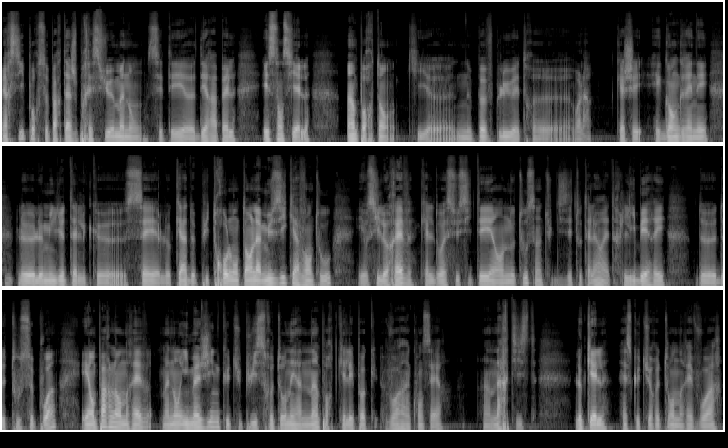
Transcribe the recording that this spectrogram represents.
Merci pour ce partage précieux, Manon. C'était euh, des rappels essentiels, importants, qui euh, ne peuvent plus être euh, voilà, cachés et gangrénés. Le, milieu tel que c'est le cas depuis trop longtemps, la musique avant tout, et aussi le rêve qu'elle doit susciter en nous tous. hein, tu le disais tout à l'heure, être libéré de, de tout ce poids. Et en parlant de rêve, Manon, imagine que tu puisses retourner à n'importe quelle époque voir un concert, un artiste. Lequel est-ce que tu retournerais voir,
